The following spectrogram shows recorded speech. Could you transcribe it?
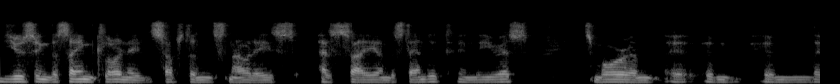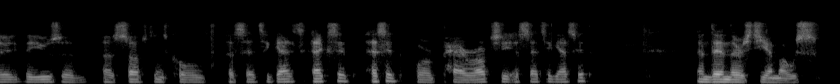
using the same chlorinated substance nowadays, as I understand it in the US. It's more, um, uh, um, um, they, they use a, a, substance called acetic acid, acid or peroxyacetic acid. And then there's GMOs.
